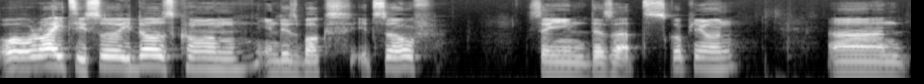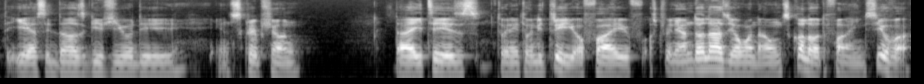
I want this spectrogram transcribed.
Alrighty so it does come in this box itself saying desert scorpion and yes it does give you the inscription that it is 2023 your 5 Australian dollars your 1 ounce colored fine silver.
